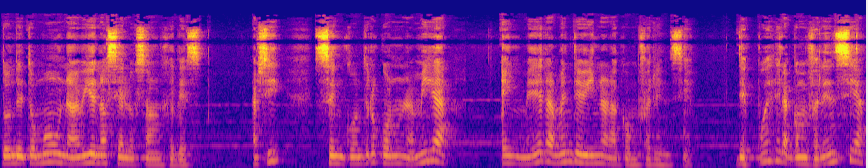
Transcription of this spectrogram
donde tomó un avión hacia Los Ángeles. Allí se encontró con una amiga e inmediatamente vino a la conferencia. Después de la conferencia,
